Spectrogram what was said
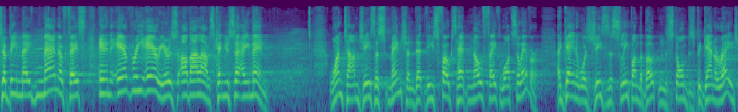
to be made manifest in every areas of our lives. Can you say amen? One time, Jesus mentioned that these folks had no faith whatsoever. Again, it was Jesus asleep on the boat and the storms began to rage.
